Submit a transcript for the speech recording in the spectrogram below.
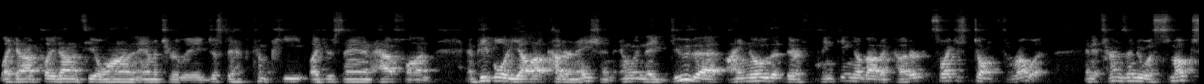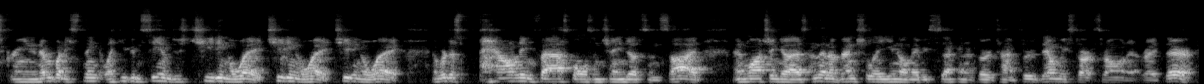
like, and I play down in Tijuana in an amateur league just to compete, like you're saying, and have fun. And people will yell out Cutter Nation. And when they do that, I know that they're thinking about a cutter. So I just don't throw it. And it turns into a smoke screen. And everybody's thinking, like, you can see them just cheating away, cheating away, cheating away. And we're just pounding fastballs and changeups inside and watching guys. And then eventually, you know, maybe second or third time through, then we start throwing it right there.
